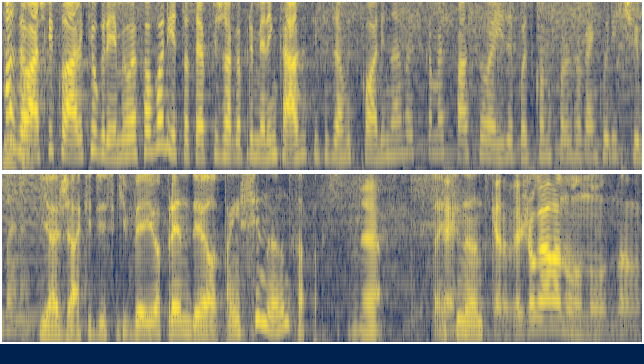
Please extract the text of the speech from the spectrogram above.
Mas eu acho que claro que o Grêmio é favorito, até porque joga primeiro em casa e se fizer um score, né, vai ficar mais fácil aí depois quando for jogar em Curitiba, né? E a Jaque disse que veio aprender, ela tá ensinando, rapaz. É. Tá é, ensinando. Quero ver jogar lá no, no, no,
